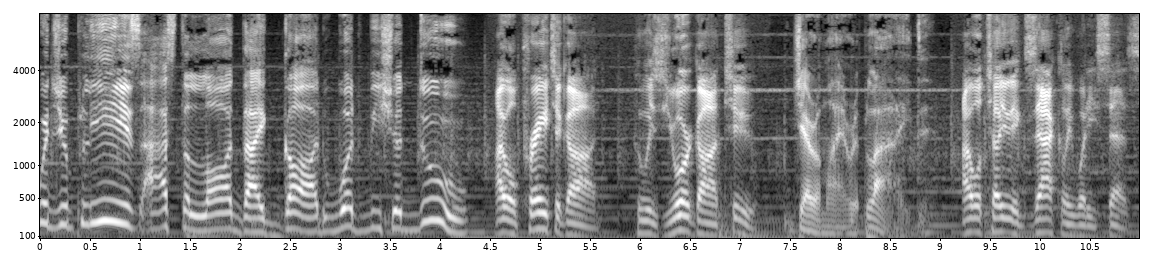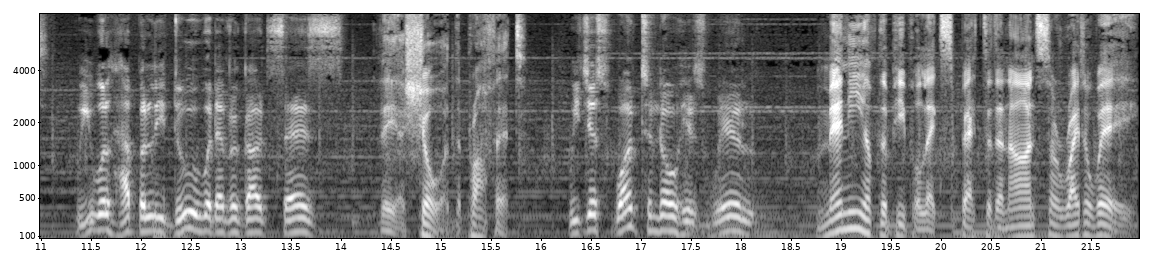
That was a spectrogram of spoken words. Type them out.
Would you please ask the Lord thy God what we should do? I will pray to God, who is your God too. Jeremiah replied. I will tell you exactly what he says. We will happily do whatever God says. They assured the prophet. We just want to know His will. Many of the people expected an answer right away,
